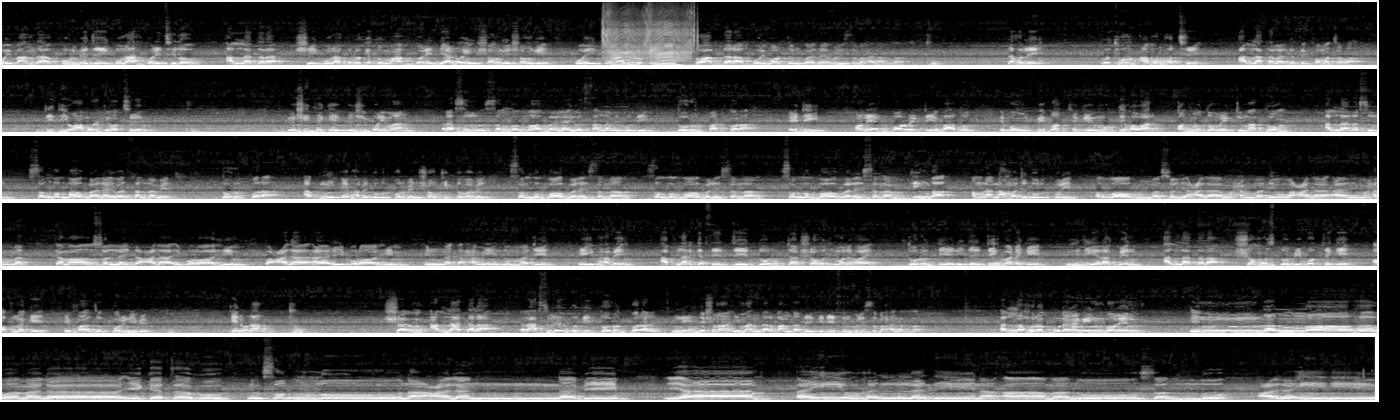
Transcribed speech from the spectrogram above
ওই বান্দা পূর্বে যে গুনাহ করেছিল, আল্লাহ তারা সেই গুণাগুলোকে তো মাফ করে দেনই সঙ্গে সঙ্গে ওই গুণাগুলোকে সব দ্বারা পরিবর্তন করে দেয় বলি সুবাহান আল্লাহ তাহলে প্রথম আমল হচ্ছে আল্লাহ তালার কাছে ক্ষমা চাওয়া। দ্বিতীয় আমলটি হচ্ছে বেশি থেকে বেশি পরিমাণ রাসুল সাল্লাহ আলাইসাল্লামের প্রতি দরুদ পাঠ করা। এটি অনেক বড় একটি ইবাদত এবং বিপদ থেকে মুক্তি হওয়ার অন্যতম একটি মাধ্যম। আল্লাহ রসুল সাল্লাহ আলাইসাল্লামের দৌরুদ পড়া। আপনি এভাবে দরুদ পড়বেন সংক্ষিপ্তভাবে। সাল্লাহ আলাইসাল্লাম সাল্লাহ আলাইসাল্লাম সাল্লাহ আলাইসাল্লাম কিংবা আমরা নামাজে দরুদ পড়ি, আল্লাহুম্মা সাল্লি আলা মুহাম্মাদ ওয়া আলা আলি মুহাম্মদ কামা সাল্লাইতা আলা ইব্রাহিম ওয়া আলা আলি ইব্রাহিম ইন্নাকা হামিদুম মাজিদ। এইভাবে আপনার কাছে যে দরুদটা সহজ মনে হয়, দরুদ দিয়ে নিজের জিহ্বাটাকে ভিজিয়ে রাখবেন। আল্লাহ তালা সমস্ত বিপদ থেকে আপনাকে হেফাজত করে নেবে কেননা, স্বয়ং আল্লাহ তালা রাসুলের প্রতি দরুদ পড়ার নির্দেশনা ইমানদার বান্দাদেরকে দিয়েছেন বলে সুবাহান আল্লাহ আল্লাহ রব্বুল আলমিন বলেন إن الله وملائكته يصلون على النبي يا أيها الذين آمنوا صلوا عليه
